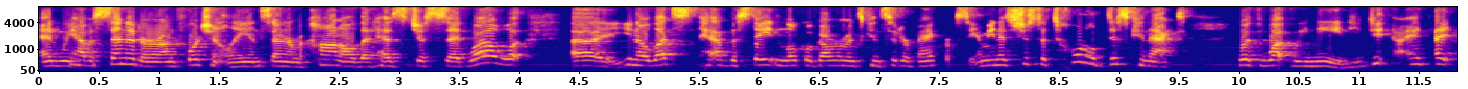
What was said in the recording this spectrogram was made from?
And we have a senator, unfortunately, and Senator McConnell, that has just said, well, what, uh, you know, let's have the state and local governments consider bankruptcy. I mean, it's just a total disconnect with what we need. I, I,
